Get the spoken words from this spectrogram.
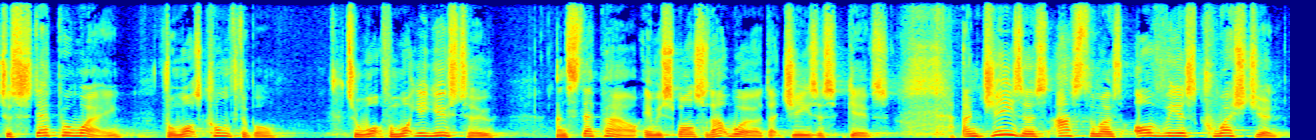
To step away from what's comfortable to what from what you're used to and step out in response to that word that Jesus gives. And Jesus asks the most obvious question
